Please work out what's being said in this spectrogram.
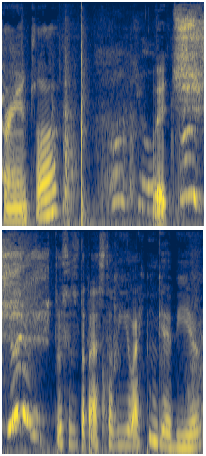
tarantula, which this is the best of you I can give you.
